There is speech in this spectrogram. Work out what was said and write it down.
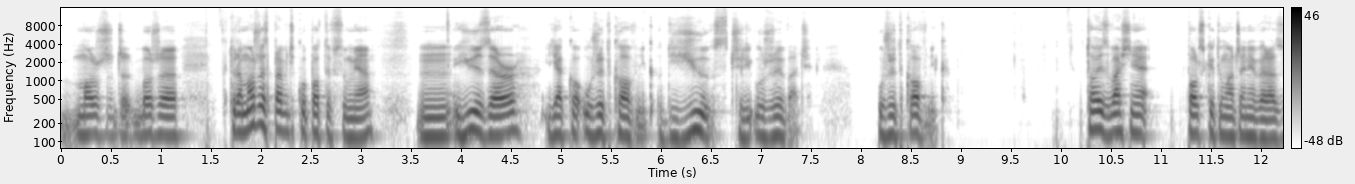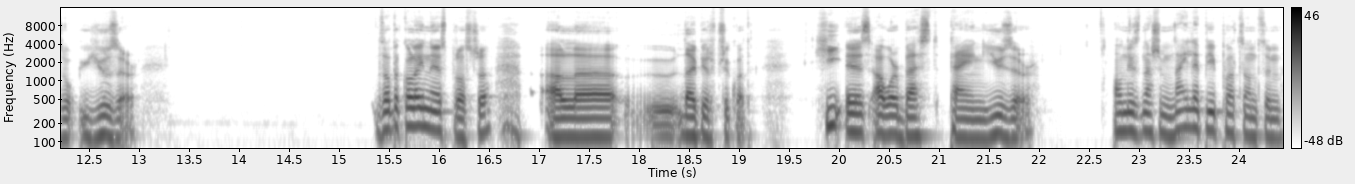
może, może, która może sprawić kłopoty w sumie. Mm, user jako użytkownik, od use, czyli używać. Użytkownik. To jest właśnie polskie tłumaczenie wyrazu user. Za to kolejne jest prostsze, ale najpierw przykład. He is our best paying user. On jest naszym najlepiej płacącym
